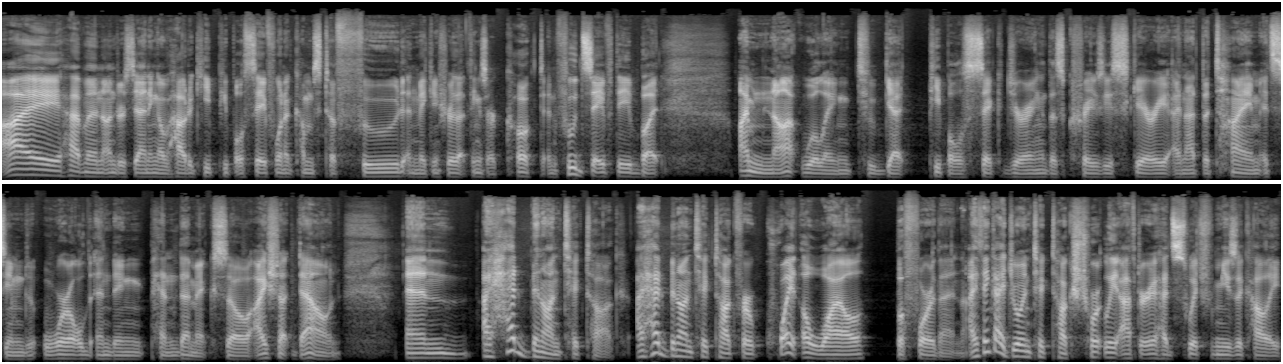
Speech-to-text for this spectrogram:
I have an understanding of how to keep people safe when it comes to food and making sure that things are cooked and food safety, but I'm not willing to get people sick during this crazy, scary, and at the time it seemed world ending pandemic. So I shut down. And I had been on TikTok. I had been on TikTok for quite a while before then. I think I joined TikTok shortly after it had switched from Musical.ly.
